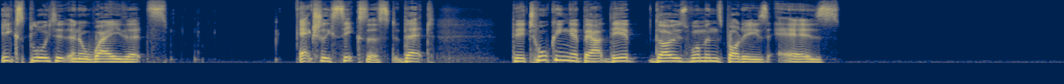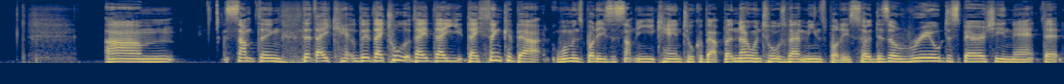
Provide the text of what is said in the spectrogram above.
exploited in a way that's actually sexist. That they're talking about their those women's bodies as um something that they can they talk they they they think about women's bodies as something you can talk about but no one talks about men's bodies. So there's a real disparity in that that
